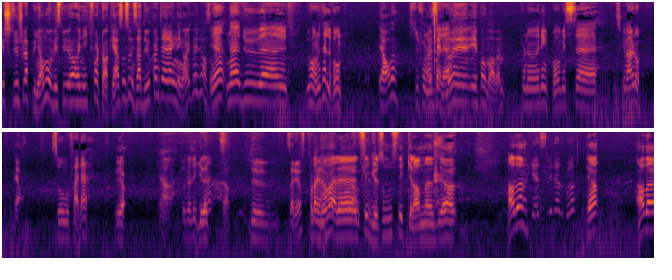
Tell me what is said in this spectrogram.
hvis du slipper unna nå, hvis du, han ikke får tak i deg, så syns jeg du kan ta regninga i kveld. Altså. Ja, nei, du, eh, du har nå telefon. Ja da. Så du får Jeg sitter nå i, i Palmehaven. får nå ringte på hvis eh, det skal være noe. Ja. Så drar jeg. Ja. Ja. Dere liker det? Ja. Du, seriøst? Pleier å være Sigurd som stikker av med ja. Ha det. Snakkes litt etterpå. Ja. Ha det.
